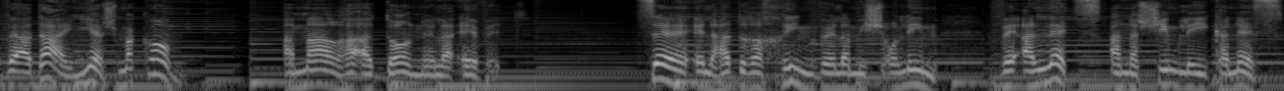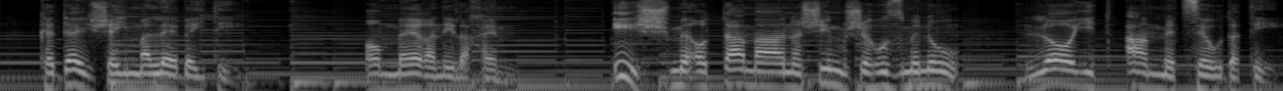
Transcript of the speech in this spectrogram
ועדיין יש מקום. אמר האדון אל העבד, צא אל הדרכים ואל המשעולים, ואלץ אנשים להיכנס, כדי שימלא ביתי. אומר אני לכם, איש מאותם האנשים שהוזמנו לא יטעם את סעודתי.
